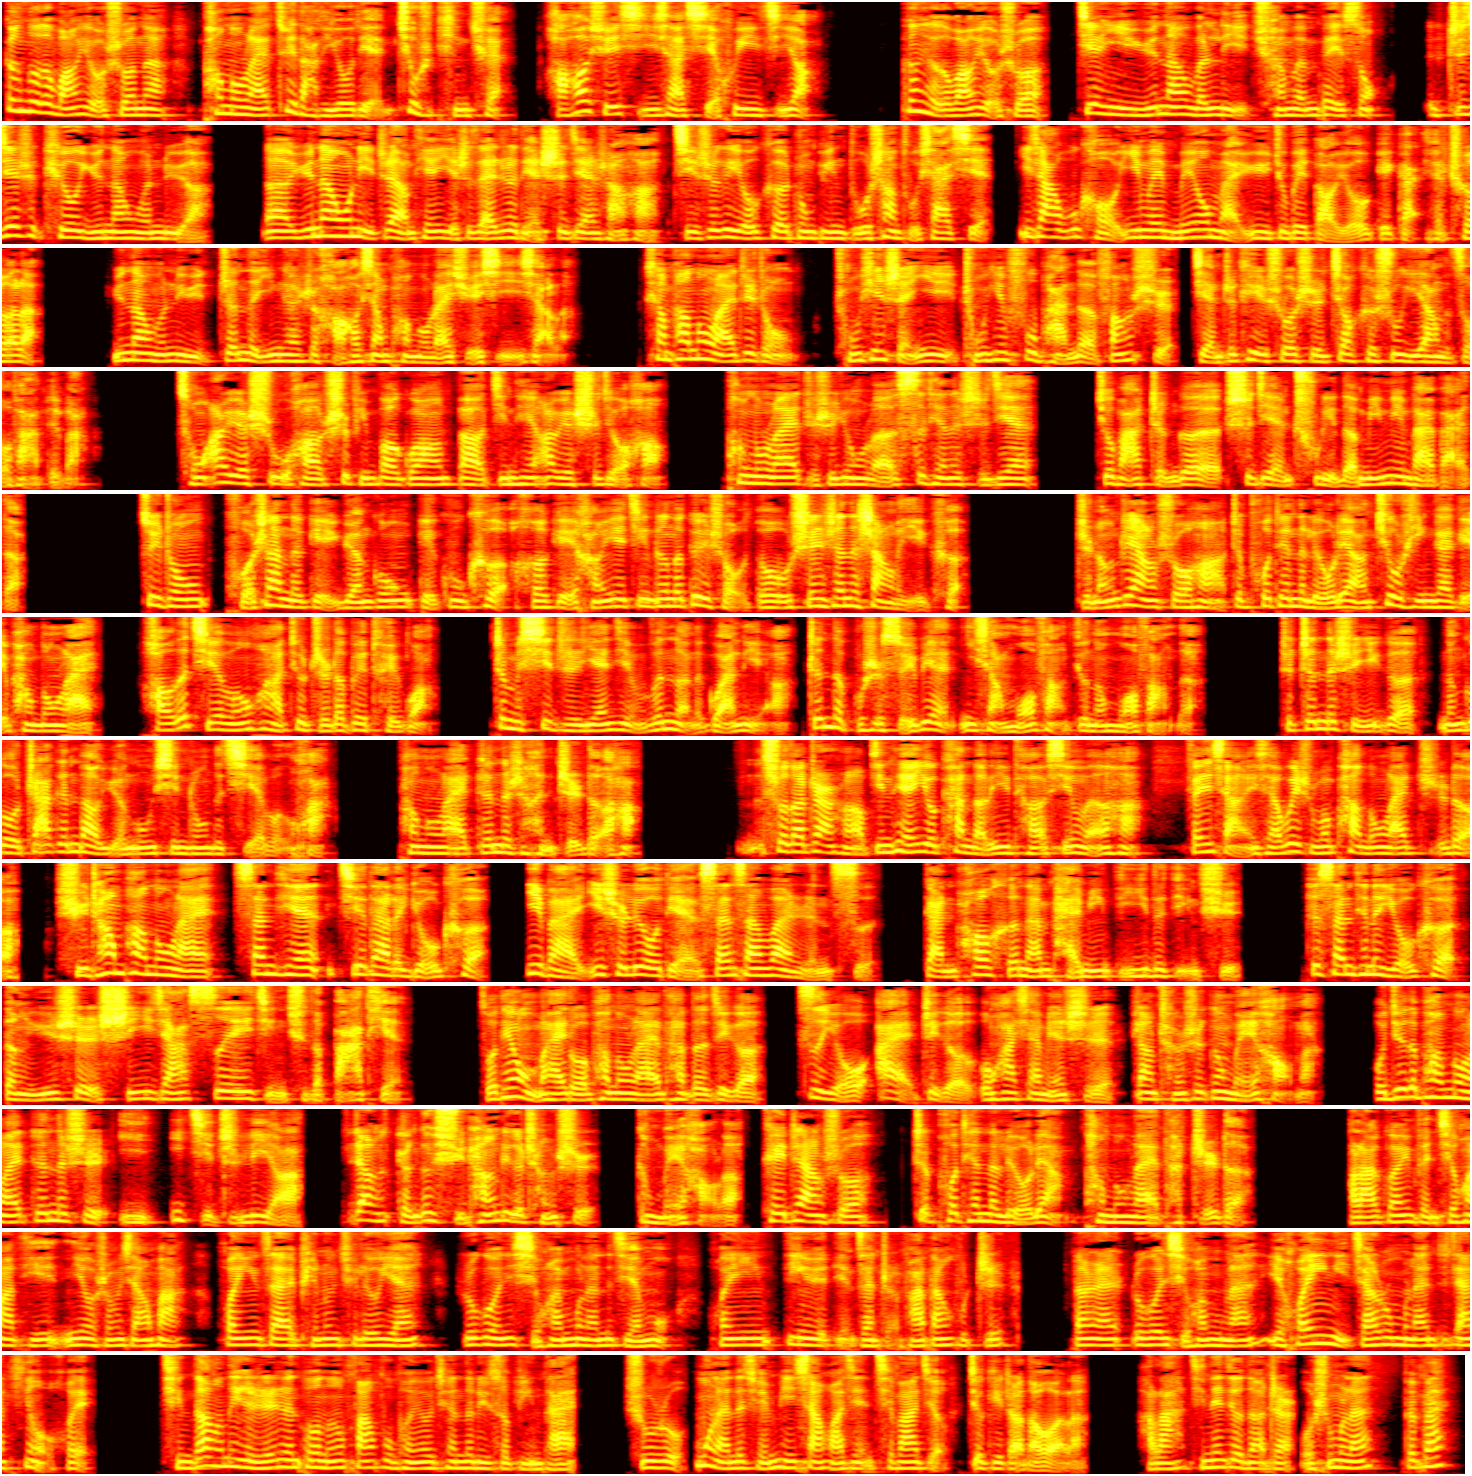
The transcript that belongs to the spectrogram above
更多的网友说呢，胖东来最大的优点就是听劝，好好学习一下写会议纪要。更有的网友说，建议云南文旅全文背诵，直接是 Q 云南文旅啊。那云南文旅这两天也是在热点事件上哈，几十个游客中病毒上吐下泻，一家五口因为没有买玉就被导游给赶下车了。云南文旅真的应该是好好向胖东来学习一下了。像胖东来这种重新审议、重新复盘的方式，简直可以说是教科书一样的做法，对吧？从二月十五号视频曝光到今天二月十九号，胖东来只是用了四天的时间，就把整个事件处理得明明白白的。最终妥善的给员工、给顾客和给行业竞争的对手都深深的上了一课，只能这样说哈，这泼天的流量就是应该给胖东来。好的企业文化就值得被推广，这么细致、严谨、温暖的管理啊，真的不是随便你想模仿就能模仿的。这真的是一个能够扎根到员工心中的企业文化。胖东来真的是很值得哈。说到这儿哈，今天又看到了一条新闻哈，分享一下为什么胖东来值得。许昌胖东来三天接待了游客一百一十六点三三万人次，赶超河南排名第一的景区。这三天的游客等于是十一家四 A 景区的八天。昨天我们还说胖东来他的这个自由爱这个文化下面是让城市更美好嘛？我觉得胖东来真的是以一己之力啊，让整个许昌这个城市更美好了。可以这样说，这破天的流量，胖东来他值得。好啦，关于本期话题，你有什么想法？欢迎在评论区留言。如果你喜欢木兰的节目，欢迎订阅、点赞、转发当护知。当然，如果你喜欢木兰，也欢迎你加入木兰之家听友会。请到那个人人都能发布朋友圈的绿色平台，输入木兰的全拼下划线七八九就可以找到我了。好啦，今天就到这儿，我是木兰，拜拜。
